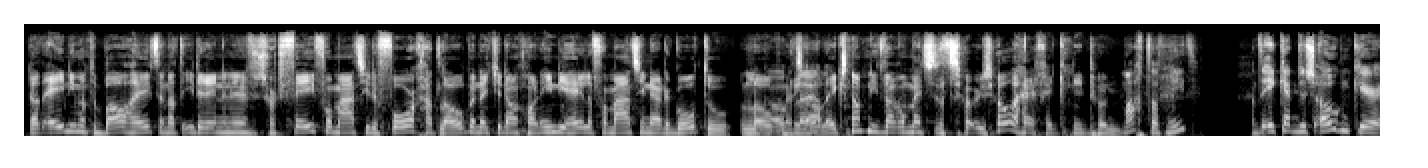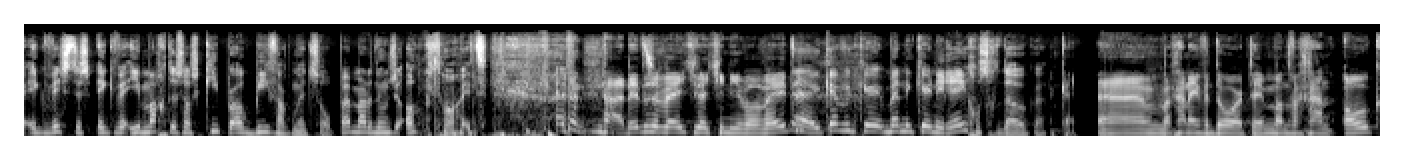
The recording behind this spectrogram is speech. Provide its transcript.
dat één iemand de bal heeft... en dat iedereen in een soort V-formatie ervoor gaat lopen... en dat je dan gewoon in die hele formatie naar de goal toe loopt met z'n leuk. allen. Ik snap niet waarom mensen dat sowieso eigenlijk niet doen. Mag dat niet? Want ik heb dus ook een keer, ik wist dus, ik, je mag dus als keeper ook bivakmuts op, hè, maar dat doen ze ook nooit. nou, dit is een beetje dat je niet wil weten. Nee, ik heb een keer, ben een keer in die regels gedoken. Oké, ehm, we gaan even door, Tim. Want we gaan ook...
